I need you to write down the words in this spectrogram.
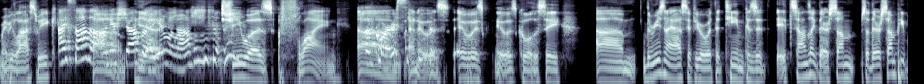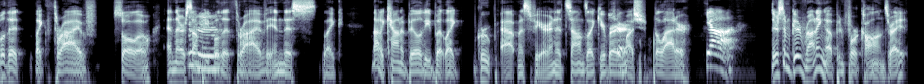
maybe last week. I saw that um, on your um, Strava. Yeah. yeah. she was flying. Um, of course. and it was, it was, it was cool to see. Um, the reason I asked if you were with a team because it it sounds like there are some so there are some people that like thrive solo, and there are some mm-hmm. people that thrive in this like not accountability but like group atmosphere, and it sounds like you're very sure. much the latter. Yeah, there's some good running up in Fort Collins, right?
